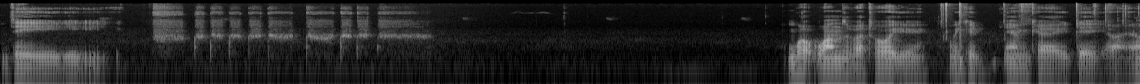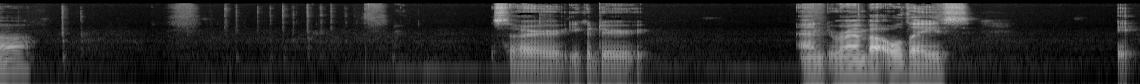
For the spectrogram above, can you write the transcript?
the what ones have I taught you? We could mkdir so you could do and remember all these it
